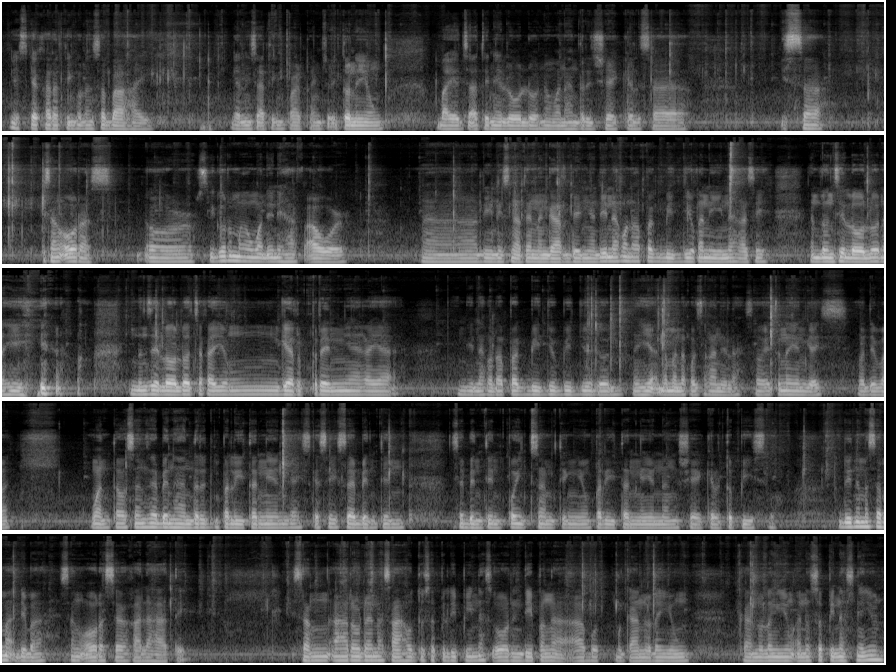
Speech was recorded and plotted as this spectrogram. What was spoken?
Guys, kakarating ko lang sa bahay. Galing sa ating part-time. So, ito na yung bayad sa atin ni Lolo ng 100 shekel sa isa isang oras or siguro mga one and a half hour na linis natin ng garden niya. Hindi na ako nakapag-video kanina kasi nandun si Lolo nahihiya. nandun si Lolo tsaka yung girlfriend niya kaya hindi na ako nakapag-video-video doon. Nahiya naman ako sa kanila. So ito na yun guys. O di ba? 1,700 yung palitan ngayon guys kasi 17 17 point something yung palitan ngayon ng shekel to piso. Hindi na masama, di ba? Isang oras sa kalahati. Isang araw na nasahod to sa Pilipinas or hindi pa nga aabot. Magkano lang yung kano lang yung ano sa Pinas ngayon.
